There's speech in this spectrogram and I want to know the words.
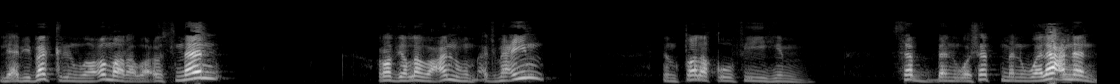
لأبي بكر وعمر وعثمان رضي الله عنهم أجمعين انطلقوا فيهم سبا وشتما ولعنا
